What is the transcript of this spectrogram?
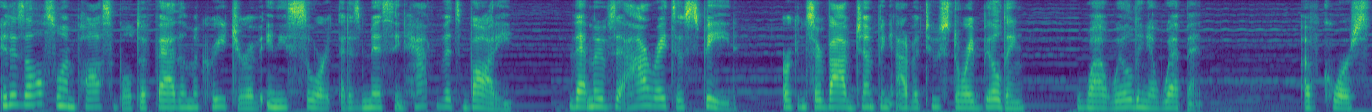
it is also impossible to fathom a creature of any sort that is missing half of its body, that moves at high rates of speed, or can survive jumping out of a two story building while wielding a weapon. Of course,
